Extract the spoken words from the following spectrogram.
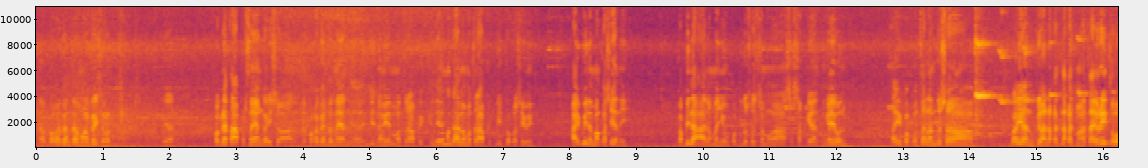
Napakaganda mga guys, oh. Ayan. Pag natapos na yan guys, ah, napakaganda na yan. ah, hindi na yan matraffic. Hindi naman gaano matraffic dito kasi highway naman kasi yan eh kabilaan naman yung paglusot sa mga sasakyan. Ngayon, tayo papunta lang doon sa bayan. Lalakad-lakad muna tayo rito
